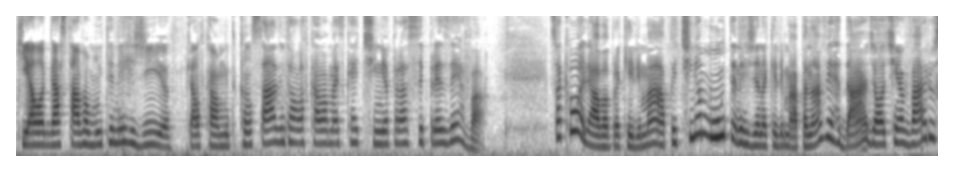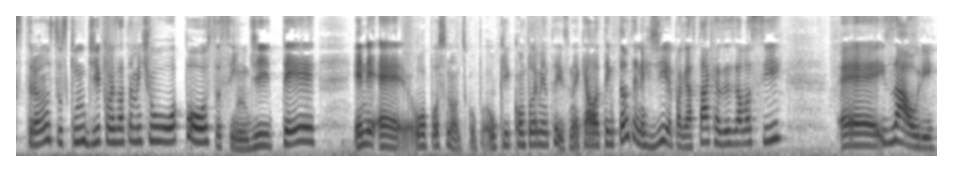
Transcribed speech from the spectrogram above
que ela gastava muita energia, que ela ficava muito cansada, então ela ficava mais quietinha para se preservar. Só que eu olhava para aquele mapa e tinha muita energia naquele mapa. Na verdade, ela tinha vários trânsitos que indicam exatamente o oposto, assim, de ter é, o oposto não, desculpa. O que complementa isso, né? Que ela tem tanta energia para gastar que às vezes ela se é, exaure.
